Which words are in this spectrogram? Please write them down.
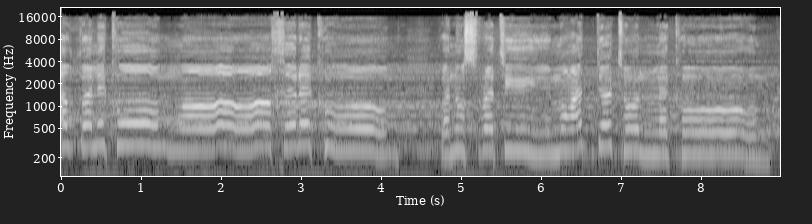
أولكم وآخركم ونصرتي معدة لكم.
